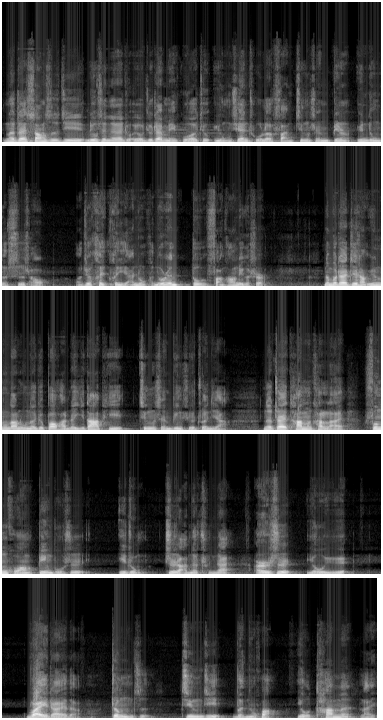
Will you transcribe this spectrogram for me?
那在上世纪六十年代左右，就在美国就涌现出了反精神病运动的思潮。啊，就很很严重，很多人都反抗这个事儿。那么在这场运动当中呢，就包含着一大批精神病学专家。那在他们看来，疯狂并不是一种自然的存在，而是由于外在的政治、经济、文化由他们来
